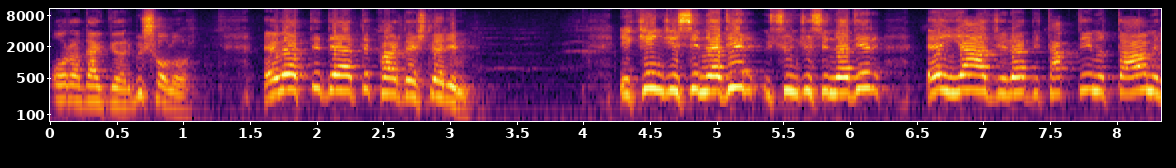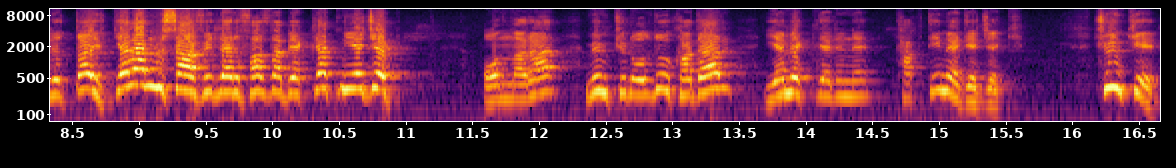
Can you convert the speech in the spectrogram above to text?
orada görmüş olur. Evet değerli kardeşlerim. İkincisi nedir? Üçüncüsü nedir? En yacile bir takdim-i taamil dayıf. Gelen misafirleri fazla bekletmeyecek. Onlara mümkün olduğu kadar yemeklerini takdim edecek. Çünkü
